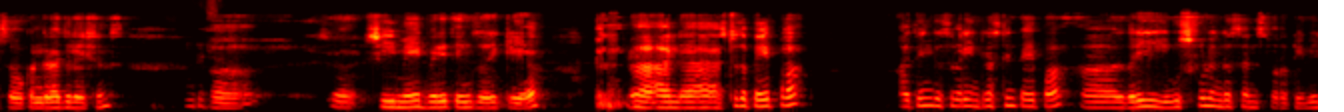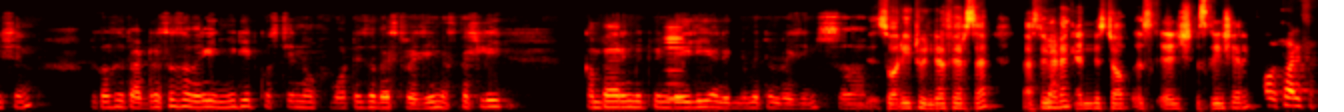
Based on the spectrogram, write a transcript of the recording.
so congratulations. Thank you, sir. Uh, so she made very things very clear. Uh, and uh, as to the paper, I think this is a very interesting paper, uh, very useful in the sense for a clinician because it addresses a very immediate question of what is the best regime, especially comparing between daily and intermittent regimes. Uh, Sorry to interfere, sir. Azmi Yeah. Madam, can you stop uh, sc- sh- screen sharing? Oh, sorry, sir.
